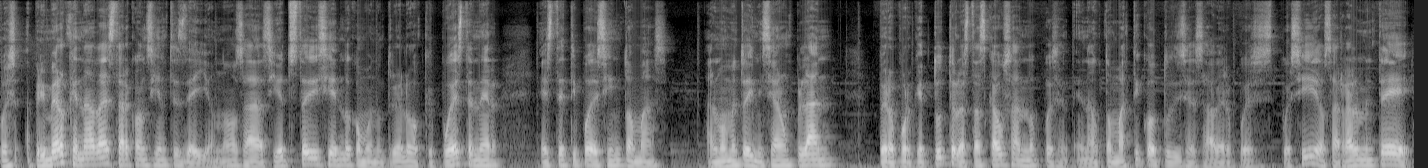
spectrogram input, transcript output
pues primero que nada estar conscientes de ello, ¿no? O sea, si yo te estoy diciendo como nutriólogo que puedes tener este tipo de síntomas al momento de iniciar un plan, pero porque tú te lo estás causando, pues en, automático tú dices, a ver, pues, pues sí, o sea, realmente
